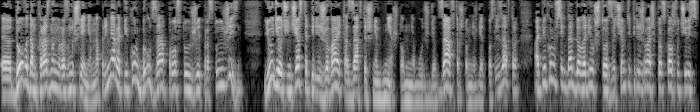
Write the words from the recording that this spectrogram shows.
э, доводам, к разным размышлениям. Например, Апикур был за простую, простую жизнь. Люди очень часто переживают о завтрашнем дне, что меня будет ждет завтра, что меня ждет послезавтра. А Пикур всегда говорил, что зачем ты переживаешь? Кто сказал, что через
